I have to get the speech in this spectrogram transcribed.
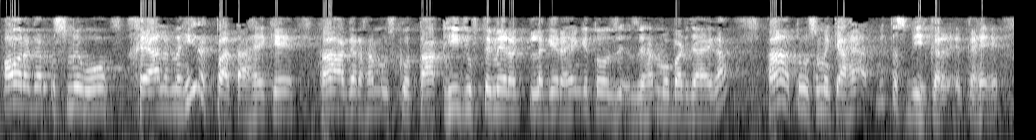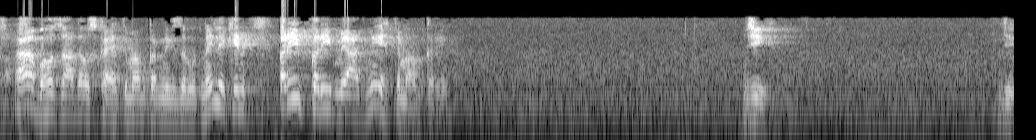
اور اگر اس میں وہ خیال نہیں رکھ پاتا ہے کہ ہاں اگر ہم اس کو تاقی جفتے میں لگے رہیں گے تو ذہن وہ بڑھ جائے گا۔ ہاں تو اس میں کیا ہے؟ آدمی تسبیح کہے۔ ہاں بہت زیادہ اس کا اہتمام کرنے کی ضرورت نہیں، لیکن قریب قریب میں آدمی اہتمام کرے گا۔ جی۔ جی۔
